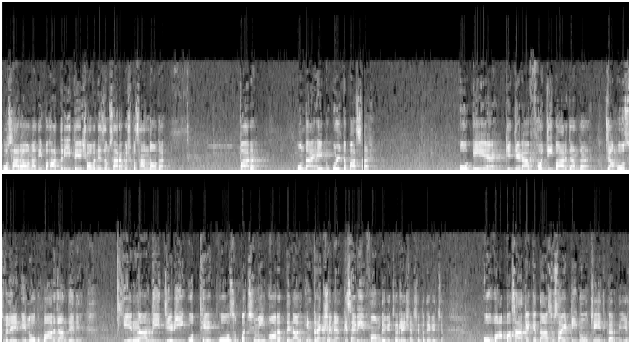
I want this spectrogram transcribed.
ਉਹ ਸਾਰਾ ਉਹਨਾਂ ਦੀ ਬਹਾਦਰੀ ਤੇ ਸ਼ੋਵਨਿਜ਼ਮ ਸਾਰਾ ਕੁਝ ਪਸੰਦ ਆਉਂਦਾ। ਪਰ ਉਹਦਾ ਇੱਕ ਉਲਟ ਪਾਸਾ ਹੈ। ਉਹ ਇਹ ਹੈ ਕਿ ਜਿਹੜਾ ਫੌਜੀ ਬਾਹਰ ਜਾਂਦਾ ਹੈ ਜਾਂ ਉਸ ਵੇਲੇ ਇਹ ਲੋਕ ਬਾਹਰ ਜਾਂਦੇ ਨੇ, ਇਹਨਾਂ ਦੀ ਜਿਹੜੀ ਉੱਥੇ ਉਸ ਪੱਛਮੀ ਔਰਤ ਦੇ ਨਾਲ ਇੰਟਰੈਕਸ਼ਨ ਹੈ ਕਿਸੇ ਵੀ ਫਾਰਮ ਦੇ ਵਿੱਚ ਰਿਲੇਸ਼ਨਸ਼ਿਪ ਦੇ ਵਿੱਚ, ਉਹ ਵਾਪਸ ਆ ਕੇ ਕਿਦਾਂ ਸੁਸਾਇਟੀ ਨੂੰ ਚੇਂਜ ਕਰਦੀ ਹੈ।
